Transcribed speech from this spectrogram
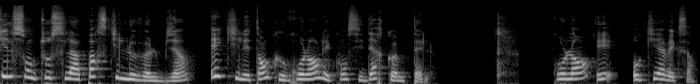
Qu'ils sont tous là parce qu'ils le veulent bien et qu'il est temps que Roland les considère comme tels. Roland est OK avec ça.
